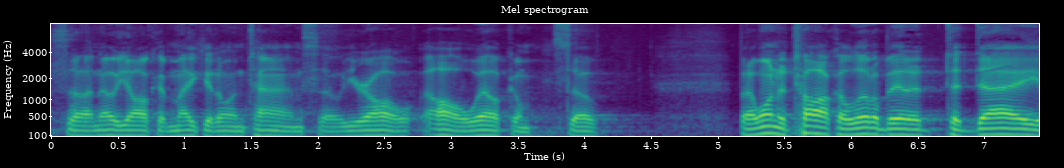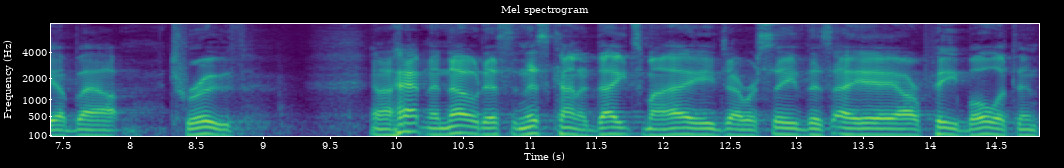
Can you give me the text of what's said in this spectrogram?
So I know y'all can make it on time. So you're all all welcome. So, but I want to talk a little bit today about truth and I happen to notice, and this kind of dates my age, I received this AARP bulletin,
